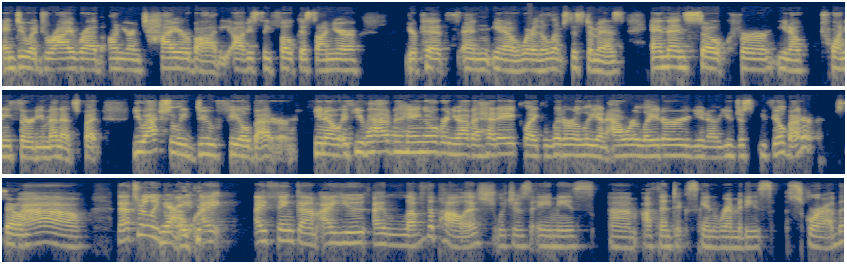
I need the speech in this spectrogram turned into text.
and do a dry rub on your entire body. Obviously, focus on your your pits and you know where the lymph system is and then soak for you know 20 30 minutes but you actually do feel better you know if you have a hangover and you have a headache like literally an hour later you know you just you feel better so Wow, that's really Yeah. great. I I think um, I use I love the polish, which is Amy's um, Authentic Skin Remedies scrub,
